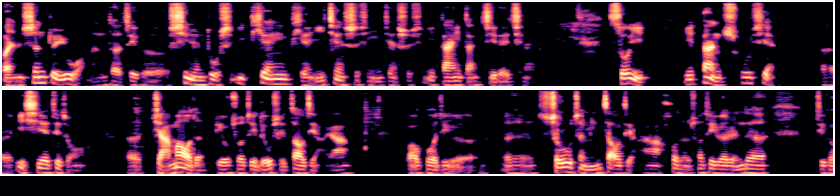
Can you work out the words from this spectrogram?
本身对于我们的这个信任度是一天一天、一件事情一件事情、一单一单积累起来的。所以，一旦出现呃一些这种呃假冒的，比如说这流水造假呀，包括这个呃收入证明造假啊，或者说这个人的这个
